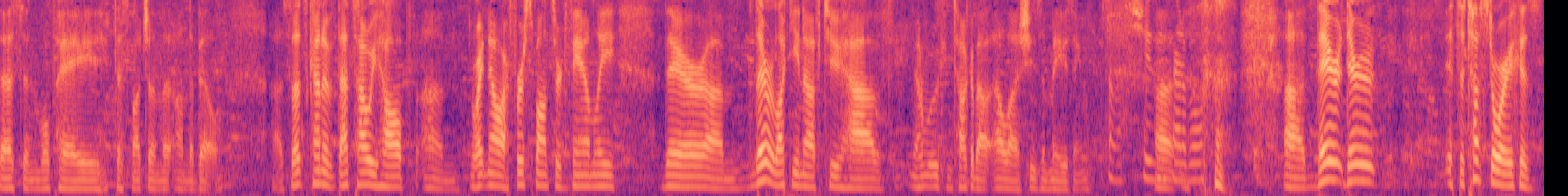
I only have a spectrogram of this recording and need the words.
this, and we'll pay this much on the on the bill. Uh, so that's kind of that's how we help. Um, right now, our first sponsored family, they're um, they're lucky enough to have, and we can talk about Ella. She's amazing. Oh, she's Uh, incredible. uh, they're they're it's a tough story because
